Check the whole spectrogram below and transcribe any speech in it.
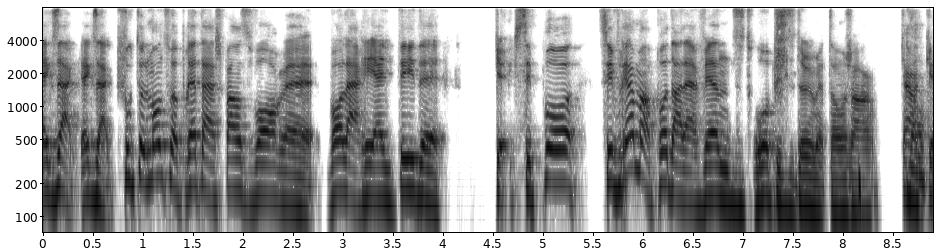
Exact, exact. Il faut que tout le monde soit prêt à, je pense, voir, euh, voir la réalité de que, que c'est pas. C'est vraiment pas dans la veine du 3 puis du 2, mettons, genre. Quand Non. que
